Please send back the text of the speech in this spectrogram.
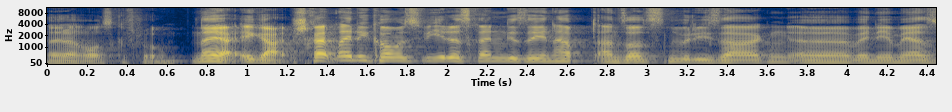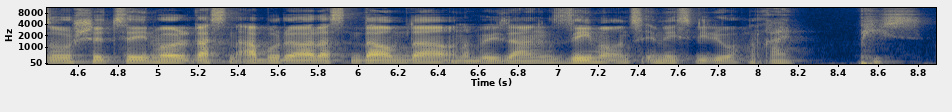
leider rausgeflogen. Naja, egal. Schreibt mal in die Comments, wie ihr das Rennen gesehen habt. Ansonsten würde ich sagen, äh, wenn ihr mehr so Shit sehen wollt, lasst ein Abo da, lasst einen Daumen da. Und dann würde ich sagen, sehen wir uns im nächsten Video. Haut rein. Peace.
